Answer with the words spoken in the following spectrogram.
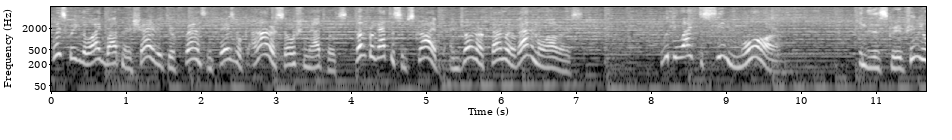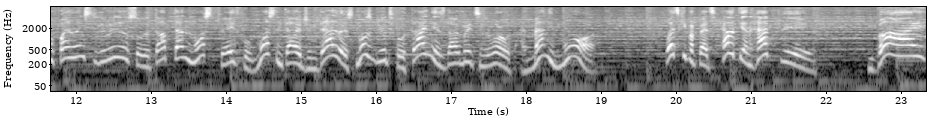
please click the like button and share it with your friends on Facebook and other social networks. Don't forget to subscribe and join our family of animal lovers. Would you like to see more? In the description you'll find links to the videos of the top 10 most faithful, most intelligent, deadliest, most beautiful, tiniest dog breeds in the world, and many more. Let's keep our pets healthy and happy! Bye!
